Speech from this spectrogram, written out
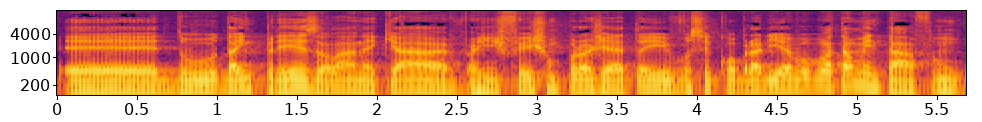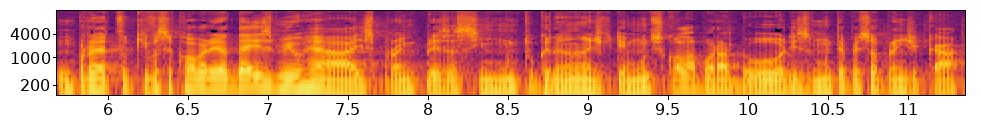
é, do, da empresa lá, né? Que ah, a gente fecha um projeto aí, você cobraria, vou até aumentar, um, um projeto que você cobraria 10 10 mil reais para uma empresa assim muito grande, que tem muitos colaboradores, muita pessoa para indicar,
